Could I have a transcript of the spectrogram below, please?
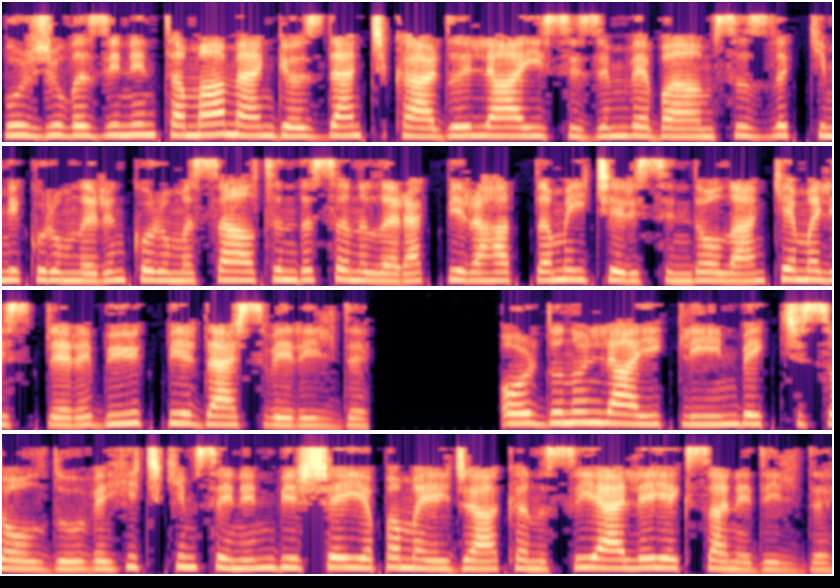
Burjuvazinin tamamen gözden çıkardığı laisizm ve bağımsızlık kimi kurumların koruması altında sanılarak bir rahatlama içerisinde olan Kemalistlere büyük bir ders verildi ordunun laikliğin bekçisi olduğu ve hiç kimsenin bir şey yapamayacağı kanısı yerle yeksan edildi.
